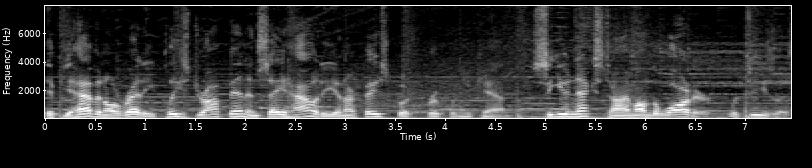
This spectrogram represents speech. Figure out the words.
If you haven't already, please drop in and say howdy in our Facebook group when you can. See you next time on The Water with Jesus.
